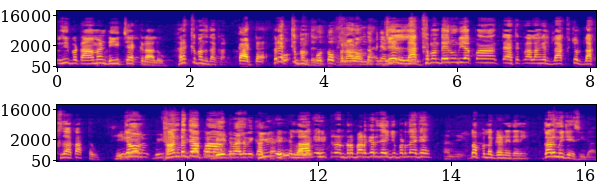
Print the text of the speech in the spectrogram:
ਤੁਸੀਂ ਵਿਟਾਮਿਨ ਡੀ ਚੈੱਕ ਕਰਾ ਲਓ। ਹਰ ਇੱਕ ਬੰਦੇ ਦਾ ਘੱਟ। ਘੱਟ। ਫਿਰ ਇੱਕ ਬੰਦੇ ਉਹ ਧੁੱਪ ਨਾਲ ਆਉਂਦਾ। ਜੇ ਲੱਖ ਬੰਦੇ ਨੂੰ ਵੀ ਆਪਾਂ ਟੈਸਟ ਕਰਾ ਲਾਂਗੇ ਲੱਖ ਚੋਂ ਲੱਖ ਦਾ ਘੱਟ ਹੋਊ। ਕਿਉਂ? ਠੰਡ 'ਚ ਆਪਾਂ B12 ਵੀ ਘੱਟ ਹੈ। ਲਾ ਕੇ ਹੀਟਰ ਅੰਦਰ ਵੜ ਕੇ ਰਜਾਈ ਉੱਪਰ ਲੈ ਕੇ ਹਾਂਜੀ। ਧੁੱਪ ਲੱਗਣ ਨਹੀਂ ਦੇਣੀ। ਗਰਮੀ 'ਚ ਏਸੀ ਦਾ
